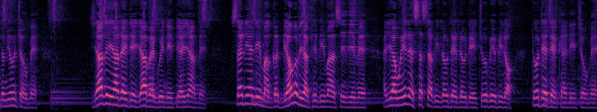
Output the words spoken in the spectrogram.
နှမျိုးကြုံမယ် ရသရတိုက်တဲ့ရဘယ်ခွင့်နေပြန်ရမယ်စက်တရက်နေ့မှာပြောင်းကြပြဖြစ်ပြီးမှအဆင်ပြေမယ်အရဝင်းနဲ့ဆက်ဆက်ပြီးလှုပ်တဲ့လှုပ်တွေကြိုးပေးပြီးတော့တိုးတက်တဲ့ကံတွေကြုံမယ်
